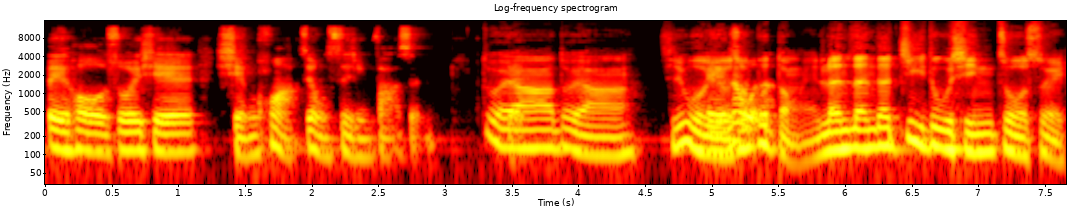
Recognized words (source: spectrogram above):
背后说一些闲话，这种事情发生。对啊，对啊。其实我有时候不懂哎，人人的嫉妒心作祟。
